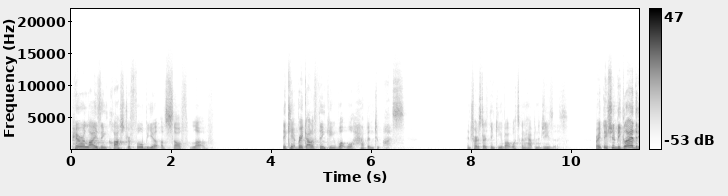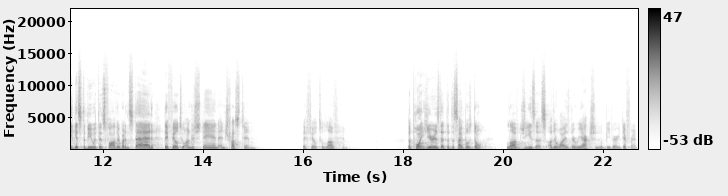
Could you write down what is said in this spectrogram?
paralyzing claustrophobia of self love. They can't break out of thinking, what will happen to us? and try to start thinking about what's going to happen to Jesus. Right? They should be glad that he gets to be with his Father, but instead, they fail to understand and trust him. They fail to love him. The point here is that the disciples don't love Jesus, otherwise, their reaction would be very different,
